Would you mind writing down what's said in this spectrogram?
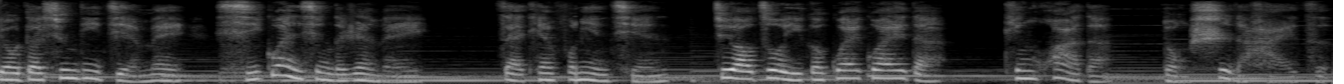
有的兄弟姐妹习惯性地认为，在天父面前就要做一个乖乖的、听话的、懂事的孩子，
